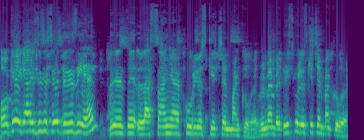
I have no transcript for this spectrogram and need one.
Okay, guys, this is it. This is the end. This is the Lasagna Julio's Kitchen Vancouver. Remember, this is Julio's Kitchen Vancouver.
